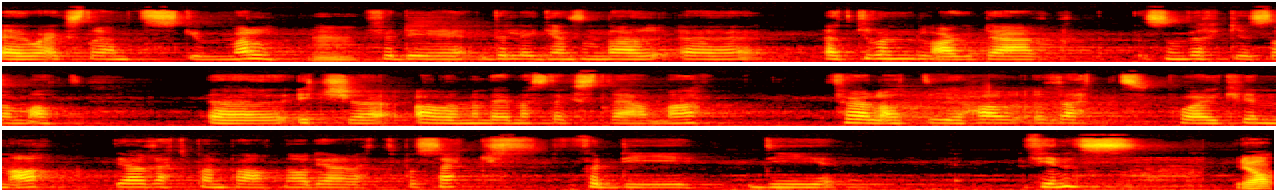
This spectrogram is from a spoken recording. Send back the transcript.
er jo ekstremt skummel. Mm. Fordi det ligger en sånn der eh, Et grunnlag der som virker som at eh, ikke alle, men de mest ekstreme føler at de har rett på ei kvinne. De har rett på en partner, de har rett på sex fordi de fins. Ja,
